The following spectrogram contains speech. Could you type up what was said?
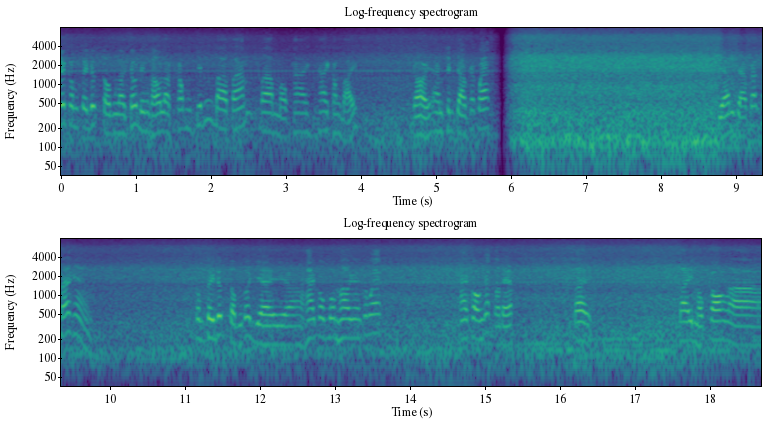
với công ty Đức Tùng là số điện thoại là 0938 312 207 rồi, em xin chào các bác. Dạ em chào các bác nha. Công ty Đức Tùng có về à, hai con bơm hơi nha các bác. Hai con rất là đẹp. Đây. Đây, một con là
